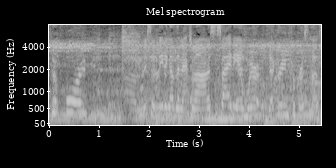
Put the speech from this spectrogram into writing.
So much, Bishop Ford. Um, this is a meeting of the National Honor Society, and we're decorating for Christmas.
